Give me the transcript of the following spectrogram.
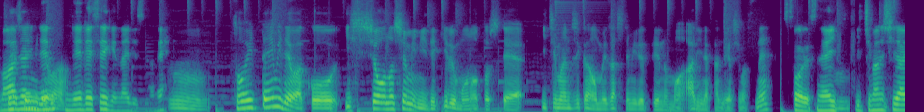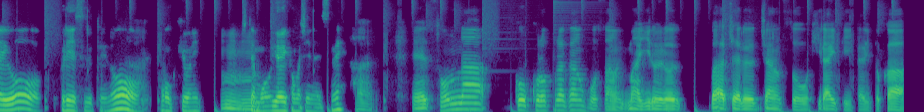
麻雀に年そういった意味では年齢制限ないですよね。うん、そういった意味ではこう一生の趣味にできるものとして1万時間を目指してみるっていうのもありな感じがしますね。そうですね。いうん1万試合をプレイするというのをはい目標にうんしても良いかもしれないですね。はいえーそんなこうコロプラガンホーさん、まあ、いろいろバーチャルジャンスを開いていたりとか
